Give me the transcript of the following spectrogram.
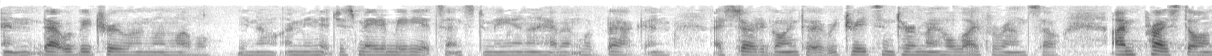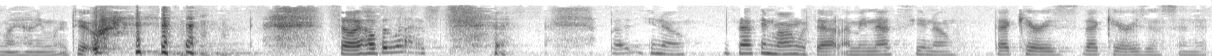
and that would be true on one level. You know, I mean, it just made immediate sense to me, and I haven't looked back. And I started going to retreats and turned my whole life around. So I'm probably still on my honeymoon too. so I hope it lasts. but you know, there's nothing wrong with that. I mean, that's you know, that carries that carries us, and it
